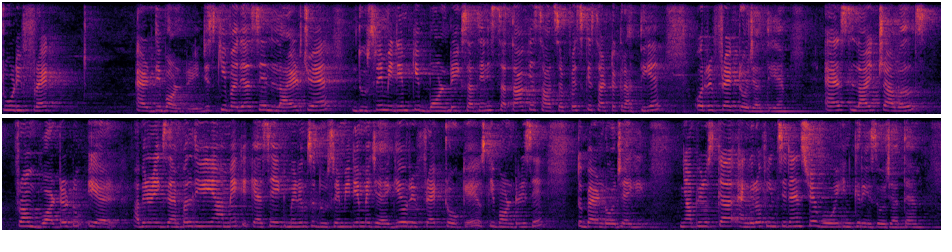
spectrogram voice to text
to refract at the boundary जिसकी वजह से लाइट जो है दूसरे मीडियम की बाउंड्री के साथ, यानी सतह के साथ सरफेस के साथ टकराती है और रिफ्रैक्ट हो जाती है। As light travels from water to air अब इन्होंने एग्ज़ाम्पल दिए है हमें कि कैसे एक मीडियम से दूसरे मीडियम में जाएगी और रिफ्रैक्ट होके उसकी बाउंड्री से तो बैंड हो जाएगी। या फिर उसका एंगल ऑफ़ इंसिडेंस जो है वो इंक्रीज़ हो जाता है।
